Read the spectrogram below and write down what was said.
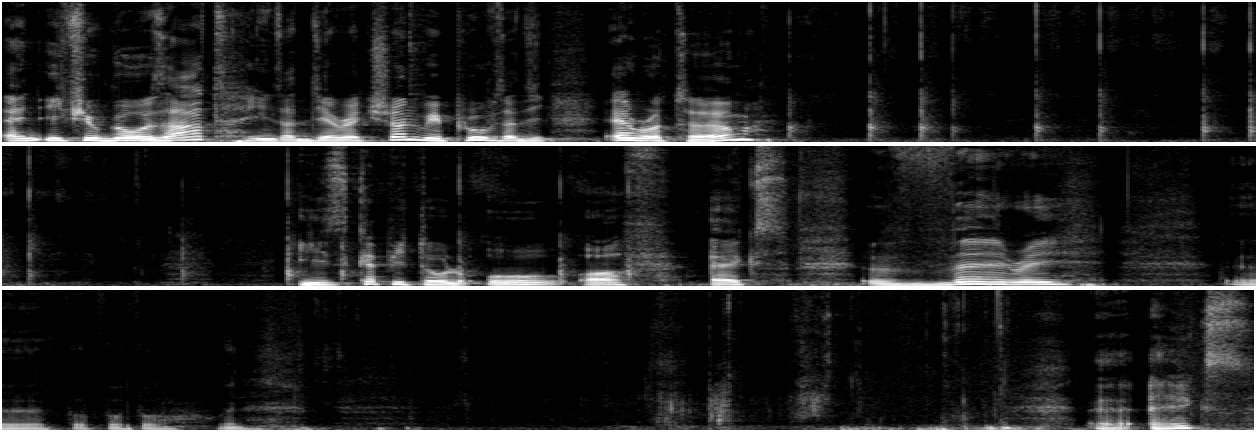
And if you go that, in that direction, we prove that the error term is capital O of x. Very uh, uh, x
